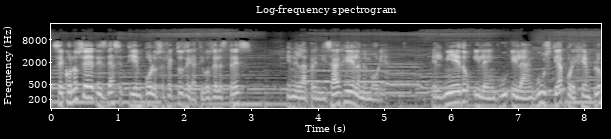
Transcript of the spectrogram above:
Se conoce desde hace tiempo los efectos negativos del estrés en el aprendizaje y en la memoria. El miedo y la, angustia, por ejemplo,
